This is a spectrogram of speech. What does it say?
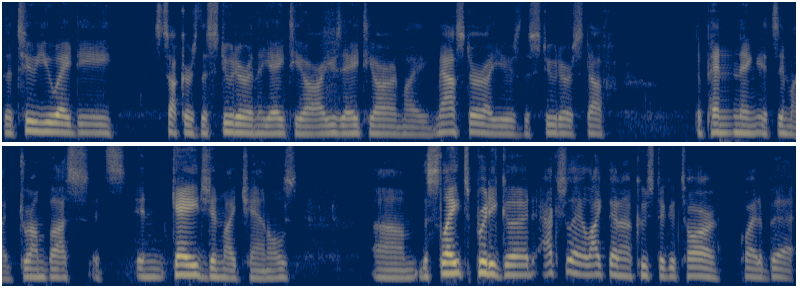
The two UAD suckers, the Studer and the ATR. I use the ATR on my master. I use the Studer stuff depending. It's in my drum bus. It's engaged in my channels. Um, the slate's pretty good. Actually, I like that on acoustic guitar quite a bit.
